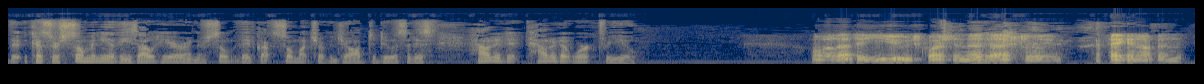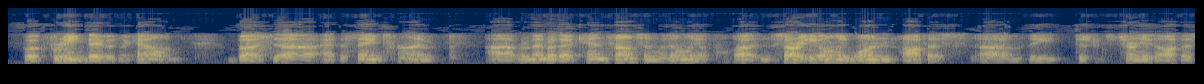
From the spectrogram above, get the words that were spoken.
because there's so many of these out here, and there's so they've got so much of a job to do as it is. How did it How did it work for you? Well, that's a huge question. That's actually taken up in book Freeing David McCallum. But uh, at the same time, uh, remember that Ken Thompson was only a uh, sorry, he only won office, um, the district attorney's office,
